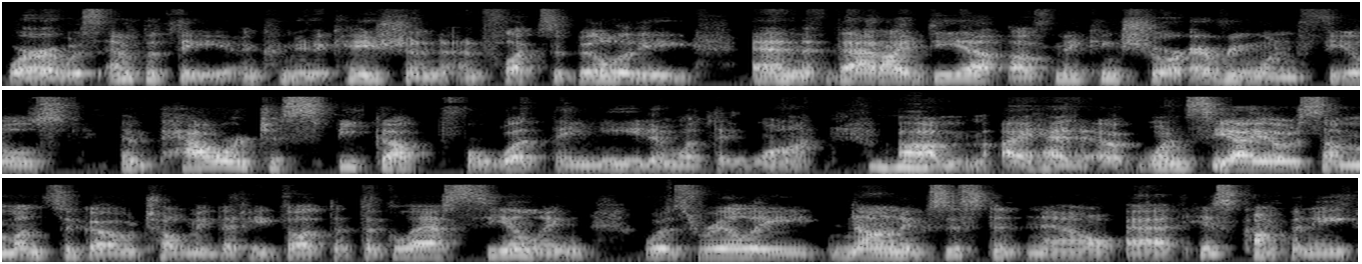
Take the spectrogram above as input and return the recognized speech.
where it was empathy and communication and flexibility and that idea of making sure everyone feels empowered to speak up for what they need and what they want. Mm-hmm. Um, I had uh, one CIO some months ago told me that he thought that the glass ceiling was really non existent now at his company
